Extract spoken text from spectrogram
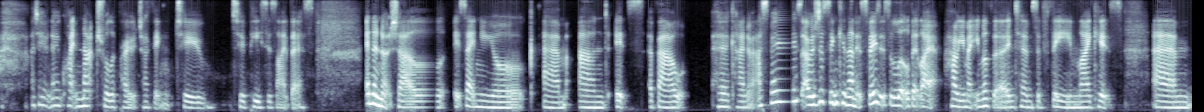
I don't know, quite natural approach. I think to to pieces like this. In a nutshell, it's set in New York, um, and it's about her kind of i suppose i was just thinking then i suppose it's a little bit like how you met your mother in terms of theme like it's um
